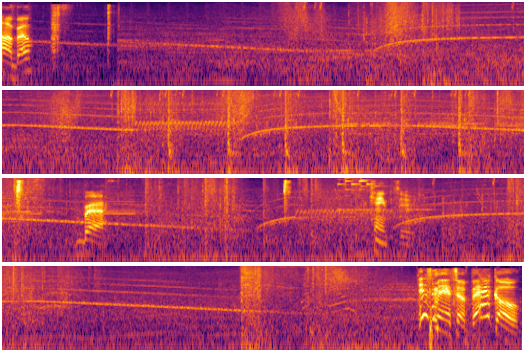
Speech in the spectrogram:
Nah, bro. Bruh. Can't. This man tobacco.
